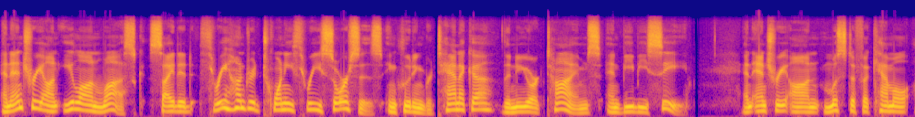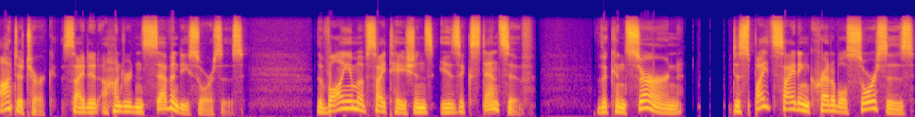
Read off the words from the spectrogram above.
An entry on Elon Musk cited 323 sources, including Britannica, The New York Times, and BBC. An entry on Mustafa Kemal Ataturk cited 170 sources. The volume of citations is extensive. The concern, despite citing credible sources,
